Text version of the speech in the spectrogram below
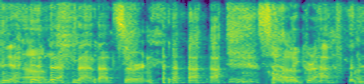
yeah, um, that, that's certain. so Holy crap! I'm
